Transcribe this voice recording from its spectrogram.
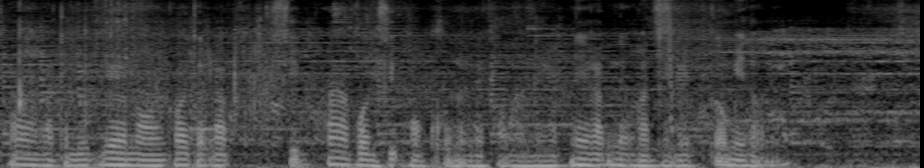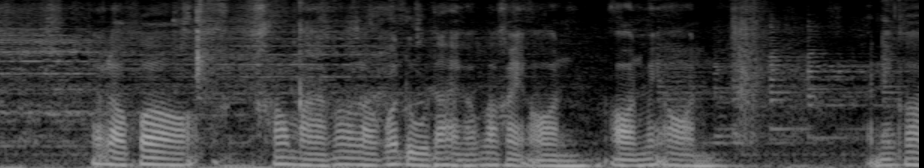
ถ้าพันธมิตรเยอะน้อยก็จะรับ15คน16คนอะไรประมาณนี้ครับนี่ครับหนึ่งพันธมิตรก็มีเท่านี้แล้วเราก็เข้ามาก็เราก็ดูได้ครับว่าใครออนออนไม่ออน อันนี้ก็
